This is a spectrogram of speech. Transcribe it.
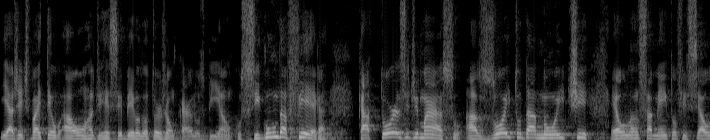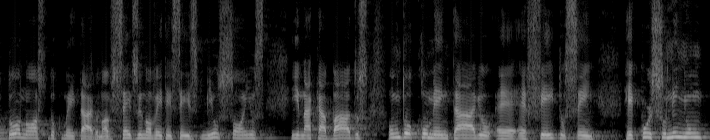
e a gente vai ter a honra de receber o Dr. João Carlos Bianco. Segunda-feira, 14 de março, às 8 da noite, é o lançamento oficial do nosso documentário, 996 mil sonhos inacabados. Um documentário é, é feito sem recurso nenhum,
